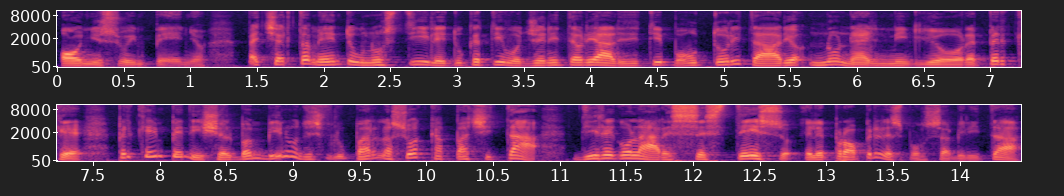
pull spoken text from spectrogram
ogni suo impegno? Beh, certamente uno stile educativo genitoriale di tipo autoritario non è il migliore. Perché? Perché impedisce al bambino di sviluppare la sua capacità di regolare se stesso e le proprie responsabilità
